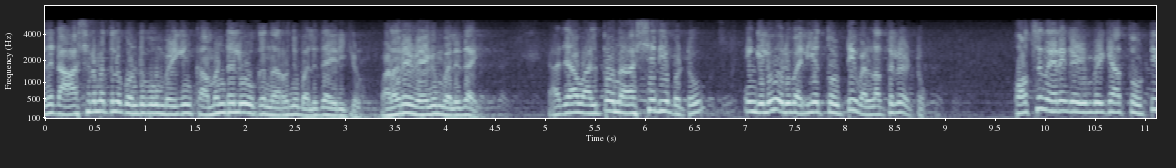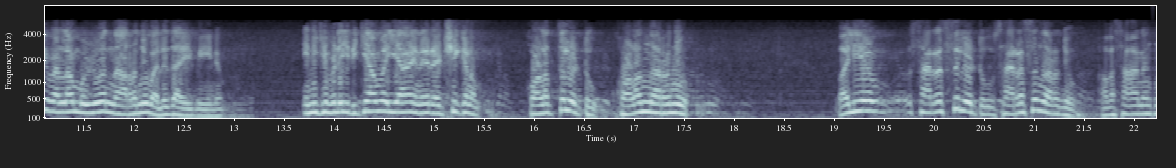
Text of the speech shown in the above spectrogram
എന്നിട്ട് ആശ്രമത്തിൽ കൊണ്ടുപോകുമ്പോഴേക്കും കമണ്ടലു ഒക്കെ നിറഞ്ഞു വലുതായിരിക്കണം വളരെ വേഗം വലുതായി. രാജാവ് അല്പം ഒന്ന് ആശ്ചര്യപ്പെട്ടു. എങ്കിലും ഒരു വലിയ തൊട്ടി വെള്ളത്തിൽ ഇട്ടു. കുറച്ചു നേരം കഴിയുമ്പോഴേക്കും ആ തൊട്ടി വെള്ളം മുഴുവൻ നിറഞ്ഞു വലുതായി മീനും. എനിക്കിവിടെ ഇരിക്കാൻ വയ്യ എന്നെ രക്ഷിക്കണം. കുളത്തിലിട്ടു കുളം നിറഞ്ഞു. വലിയ സരസിലിട്ടു സരസ് നിറഞ്ഞു. അവസാനം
